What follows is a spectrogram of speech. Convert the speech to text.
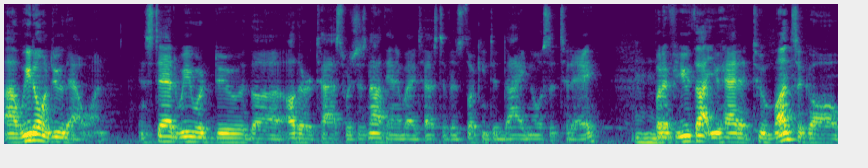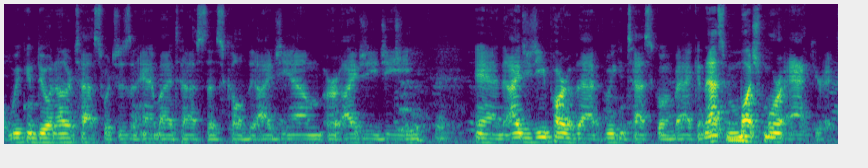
Uh, we don't do that one. Instead, we would do the other test, which is not the antibody test, if it's looking to diagnose it today. But if you thought you had it two months ago, we can do another test, which is an antibody test that's called the IgM or IgG. And the IgG part of that we can test going back, and that's much more accurate.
